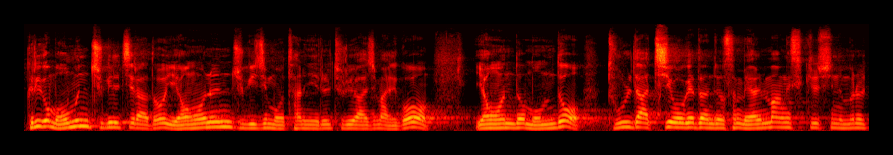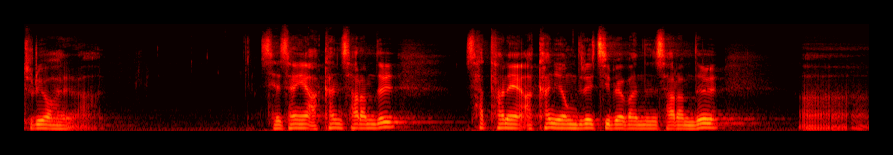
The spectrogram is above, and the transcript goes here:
그리고 몸은 죽일지라도 영혼은 죽이지 못하는 일을 두려워하지 말고 영혼도 몸도 둘 다 지옥에 던져서 멸망시킬 수 있는 분을 두려워하라. 세상의 악한 사람들, 사탄의 악한 영들의 지배받는 사람들, 아,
